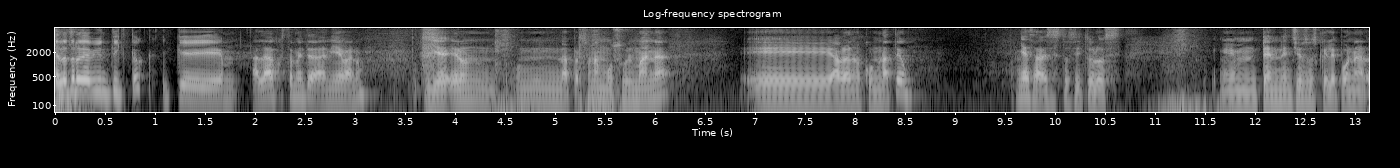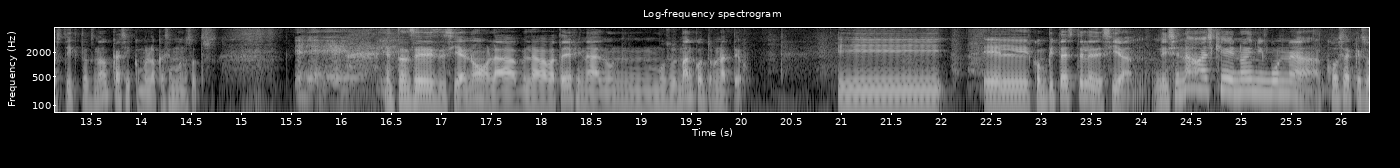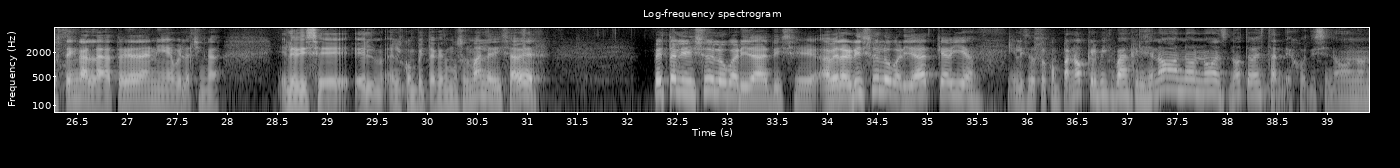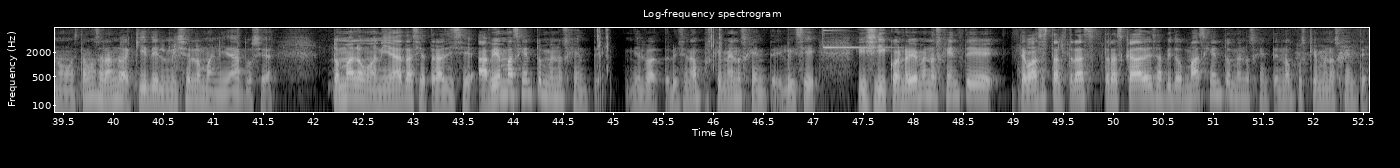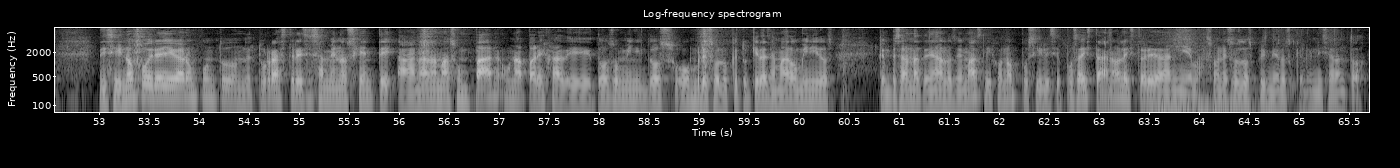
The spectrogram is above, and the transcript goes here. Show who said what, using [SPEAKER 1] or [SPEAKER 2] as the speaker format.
[SPEAKER 1] El otro día vi un TikTok que hablaba justamente de Adán y Eva, ¿no? Y era un- una persona musulmana eh, hablando con un ateo. Ya sabes, estos títulos em, tendenciosos que le ponen a los TikToks, ¿no? Casi como lo que hacemos nosotros. Entonces decía, no, la, la batalla final, un musulmán contra un ateo. Y el compita este le decía, dice, no, es que no hay ninguna cosa que sostenga la teoría de y Eva y la chingada. Y le dice, el, el compita que es musulmán, le dice, a ver, vete al inicio de la humanidad. Dice, a ver, al inicio de la humanidad, ¿qué había? Y le dice otro compa, no, que el Big Bang. Y le dice, no, no, no, no te vayas tan lejos. Dice, no, no, no, estamos hablando aquí del inicio de la humanidad. O sea, toma la humanidad hacia atrás. Dice, ¿había más gente o menos gente? Y el vato le dice, no, pues que menos gente. Y le dice, y si cuando había menos gente, te vas hasta atrás, atrás cada vez ha habido más gente o menos gente. No, pues que menos gente. Dice, y no podría llegar a un punto donde tú rastres esa menos gente a nada más un par, una pareja de dos, homínidos, dos hombres o lo que tú quieras llamar homínidos que empezaron a tener a los demás. Le dijo, no, pues sí, le dice, pues ahí está, ¿no? La historia de Adán y Eva. Son esos dos primeros que lo iniciaron todo.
